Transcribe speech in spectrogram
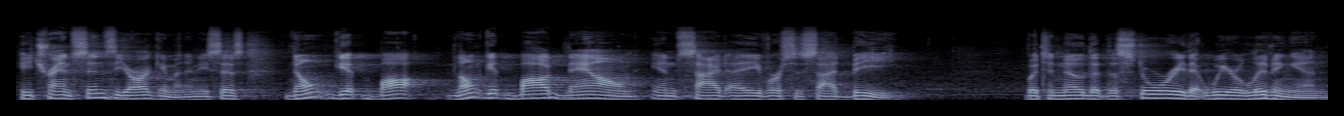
He transcends the argument and he says, don't get, don't get bogged down in side A versus side B, but to know that the story that we are living in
